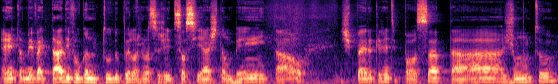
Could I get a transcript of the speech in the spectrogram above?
A gente também vai estar tá divulgando tudo pelas nossas redes sociais também e tal. Espero que a gente possa estar junto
